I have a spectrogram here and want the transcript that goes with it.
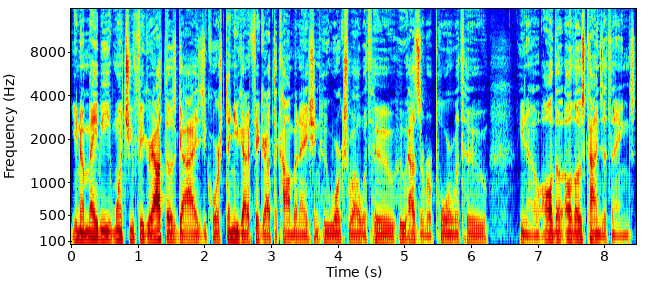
you know, maybe once you figure out those guys, of course, then you got to figure out the combination, who works well with who, who has a rapport with who, you know, all the all those kinds of things.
